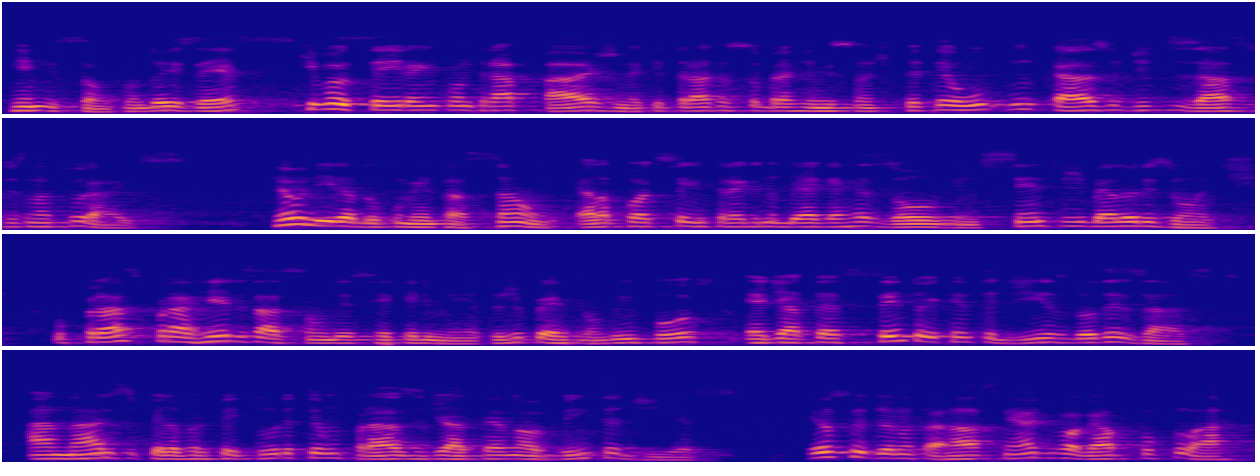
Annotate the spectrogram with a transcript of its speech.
remissão com dois S, que você irá encontrar a página que trata sobre a remissão de IPTU em caso de desastres naturais. Reunir a documentação, ela pode ser entregue no BH Resolve, no centro de Belo Horizonte. O prazo para a realização desse requerimento de perdão do imposto é de até 180 dias do desastre. A análise pela Prefeitura tem um prazo de até 90 dias. Eu sou Jonathan Hassen, advogado popular.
